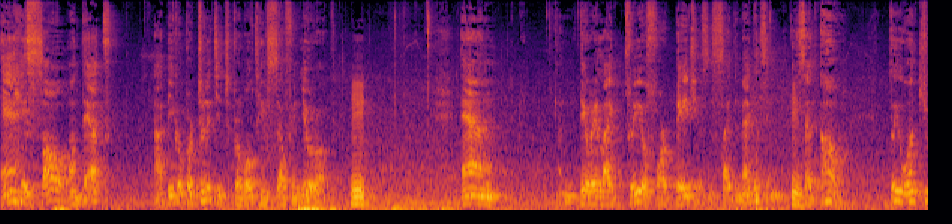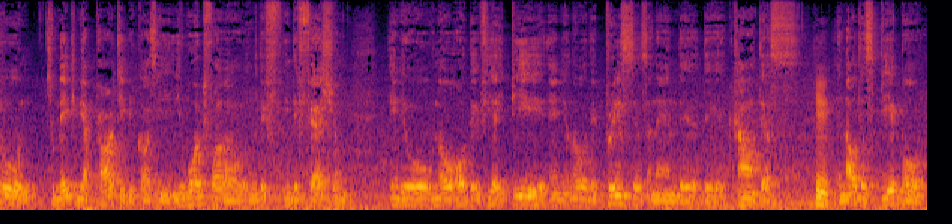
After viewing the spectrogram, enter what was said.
And he saw on that a big opportunity to promote himself in Europe. Mm. And there were like three or four pages inside the magazine. He said, "Oh, do you want to to make me a party because you, you work for uh, the, in the fashion, and you know all the VIP and you know the princess and then the, the countess hmm. and all those people."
